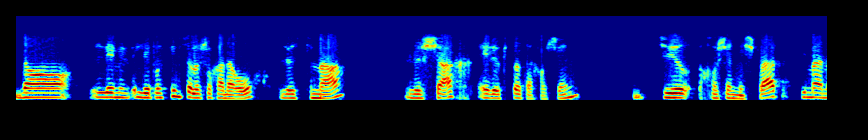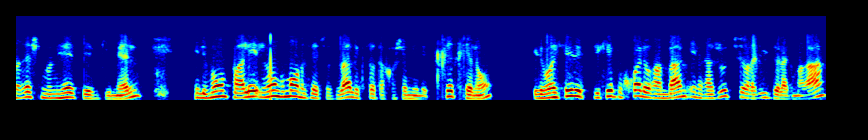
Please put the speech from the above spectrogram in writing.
Dans les, les sur le Shochan le Stma, le Shach et le Ksot HaChoshen, sur Choshen Mishpat, Siman Resh Nunhe Gimel, ils vont parler longuement de cette chose-là. Le Ksot HaChoshen, il est très très long. Ils vont essayer d'expliquer pourquoi le Rambam, il rajoute sur la liste de l'Agmara,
